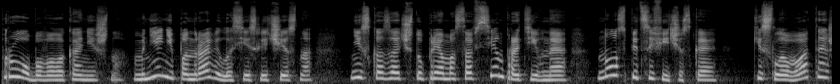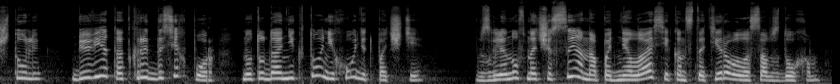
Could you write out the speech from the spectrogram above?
Пробовала, конечно. Мне не понравилось, если честно. Не сказать, что прямо совсем противная, но специфическая. Кисловатая, что ли? Бювет открыт до сих пор, но туда никто не ходит почти. Взглянув на часы, она поднялась и констатировала со вздохом –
